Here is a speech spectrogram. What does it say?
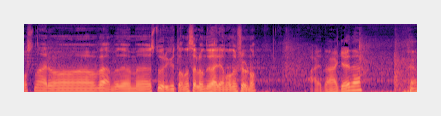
Åssen er det å være med de store guttene, selv om du er en av dem sjøl nå? Nei, det er gøy, det. Ja.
